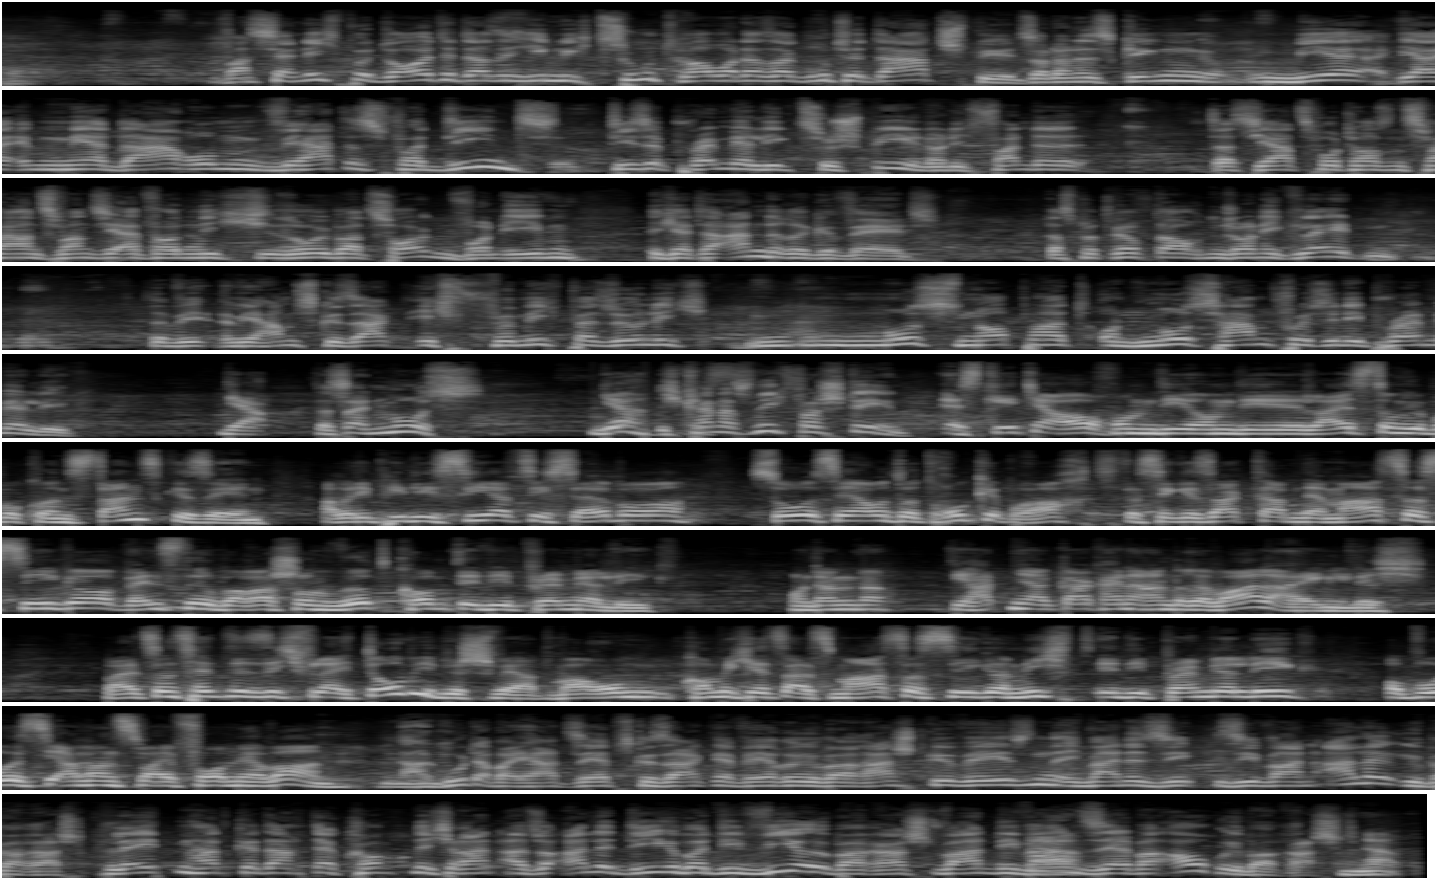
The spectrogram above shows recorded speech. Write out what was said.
Was ja nicht bedeutet, dass ich ihm nicht zutraue, dass er gute Darts spielt, sondern es ging mir ja mehr darum, wer hat es verdient, diese Premier League zu spielen. Und ich fand, das Jahr 2022 einfach nicht so überzeugend von ihm. Ich hätte andere gewählt. Das betrifft auch den Johnny Clayton. Wir, wir haben es gesagt, ich für mich persönlich muss Noppert und muss Humphreys in die Premier League. Ja. Das ist ein Muss. Ja. Ich kann das nicht verstehen. Es geht ja auch um die, um die Leistung über Konstanz gesehen. Aber die PDC hat sich selber so sehr unter Druck gebracht, dass sie gesagt haben, der Masters-Sieger, wenn es eine Überraschung wird, kommt in die Premier League. Und dann, die hatten ja gar keine andere Wahl eigentlich. Weil sonst hätte sich vielleicht Doby beschwert. Warum komme ich jetzt als Masters-Sieger nicht in die Premier League, obwohl es die anderen zwei vor mir waren? Na gut, aber er hat selbst gesagt, er wäre überrascht gewesen. Ich meine, sie, sie waren alle überrascht. Clayton hat gedacht, er kommt nicht rein. Also alle die, über die wir überrascht waren, die waren ja. selber auch überrascht. Ja.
